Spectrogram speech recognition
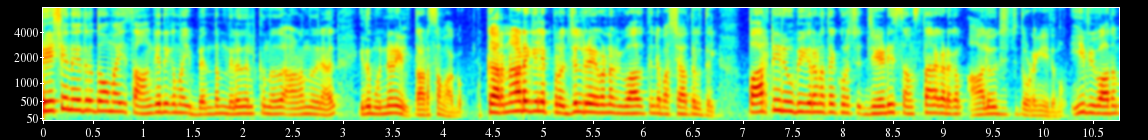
ദേശീയ നേതൃത്വവുമായി സാങ്കേതികമായി ബന്ധം നിലനിൽക്കുന്നത് ആണെന്നതിനാൽ ഇത് മുന്നണിയിൽ തടസ്സമാകും. കർണാടകയിലെ പ്രജ്വൽ രേവണ വിവാദത്തിന്റെ പശ്ചാത്തലത്തിൽ പാർട്ടി രൂപീകരണത്തെക്കുറിച്ച് ജെ ഡി സംസ്ഥാന ഘടകം ആലോചിച്ചു തുടങ്ങിയിരുന്നു. ഈ വിവാദം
